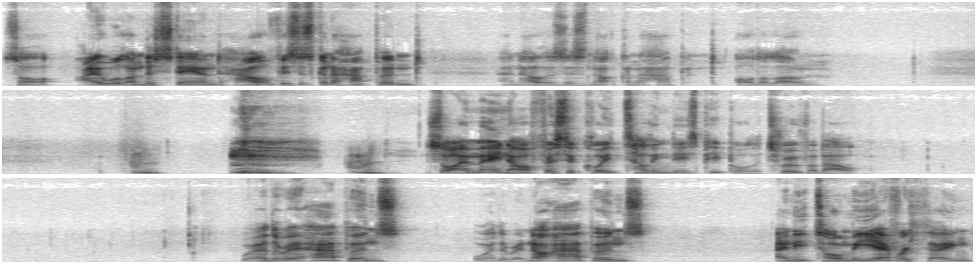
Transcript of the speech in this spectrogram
So I will understand how this is gonna happen and how this is not gonna happen all alone. So I may now physically telling these people the truth about whether it happens, whether it not happens, and he told me everything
